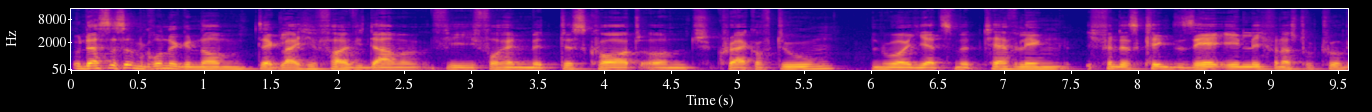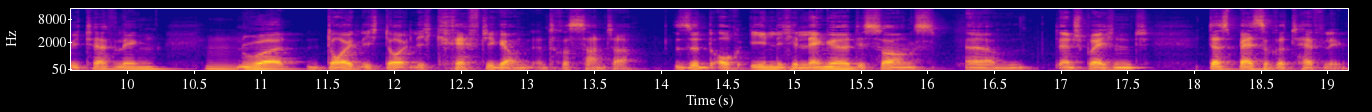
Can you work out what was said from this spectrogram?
Und das ist im Grunde genommen der gleiche Fall wie, da, wie vorhin mit Discord und Crack of Doom, nur jetzt mit Tevling. Ich finde, es klingt sehr ähnlich von der Struktur wie Tevling, mhm. nur deutlich, deutlich kräftiger und interessanter. Sind auch ähnliche Länge, die Songs. Ähm, entsprechend das bessere Tefling.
